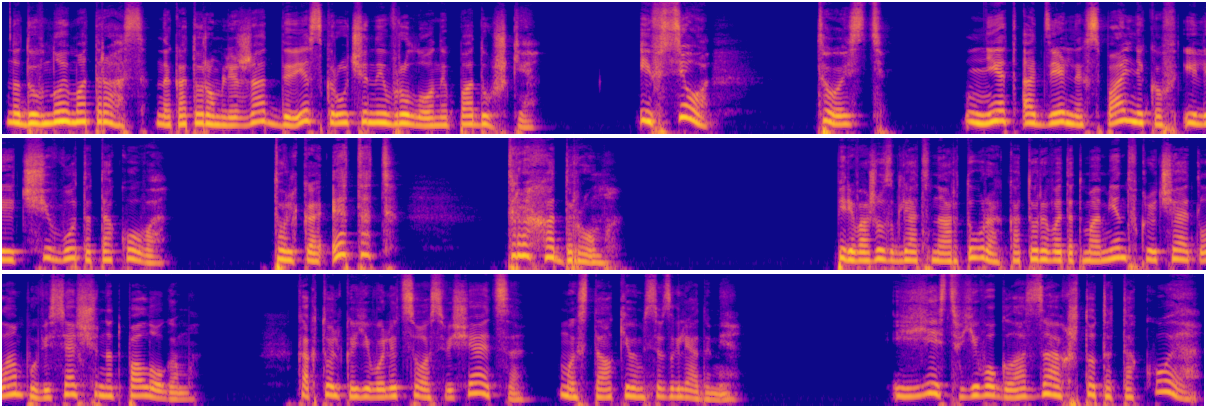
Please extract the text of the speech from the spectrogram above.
надувной матрас, на котором лежат две скрученные в рулоны подушки. И все. То есть нет отдельных спальников или чего-то такого. Только этот траходром. Перевожу взгляд на Артура, который в этот момент включает лампу, висящую над пологом. Как только его лицо освещается, мы сталкиваемся взглядами. И есть в его глазах что-то такое,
